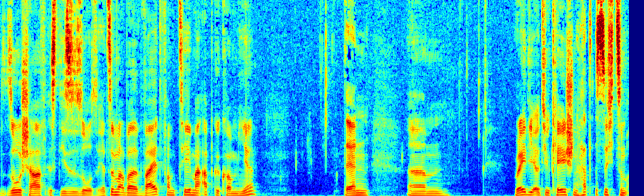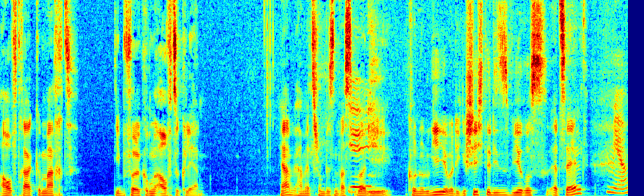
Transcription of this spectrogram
So scharf ist diese Soße. Jetzt sind wir aber weit vom Thema abgekommen hier. Denn ähm, Radio Education hat es sich zum Auftrag gemacht, die Bevölkerung aufzuklären. Ja, wir haben jetzt schon ein bisschen was Yay. über die Chronologie, über die Geschichte dieses Virus erzählt. Ja.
